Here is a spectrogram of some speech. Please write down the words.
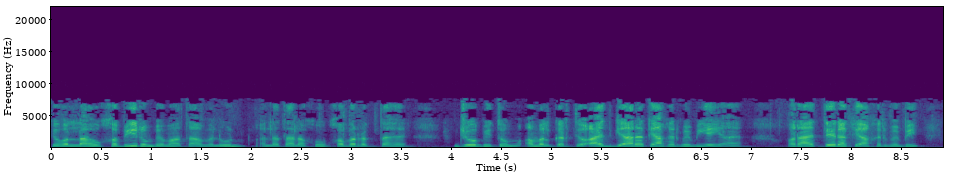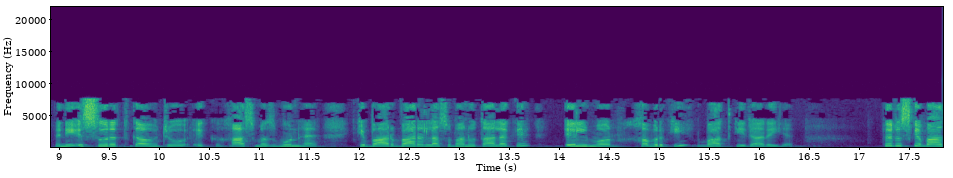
کہ و اللہ خبیر ام بے ماتا اللہ تعالیٰ خوب خبر رکھتا ہے جو بھی تم عمل کرتے ہو۔ آیت گیارہ کے آخر میں بھی یہی آیا اور آیت تیرہ کے آخر میں بھی۔ یعنی اس صورت کا جو ایک خاص مضمون ہے کہ بار بار اللہ سبحان تعالیٰ کے علم اور خبر کی بات کی جا رہی ہے۔ پھر اس کے بعد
